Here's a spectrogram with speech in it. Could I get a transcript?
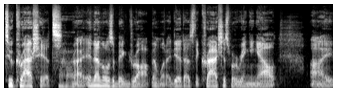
two crash hits. Uh-huh. Right. And then there was a big drop. And what I did as the crashes were ringing out, I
